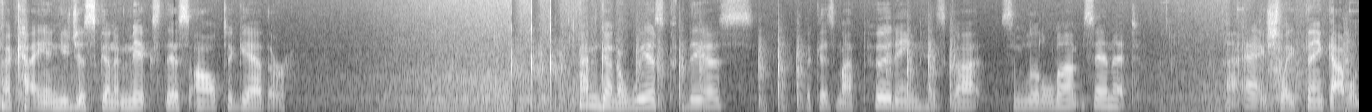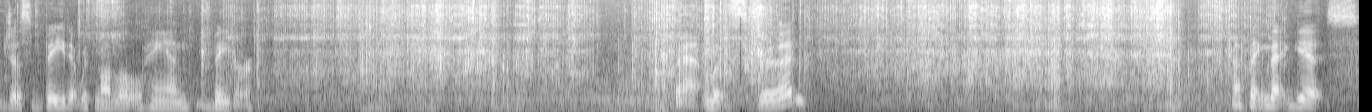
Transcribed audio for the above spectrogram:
Okay, and you're just going to mix this all together. I'm going to whisk this because my pudding has got some little lumps in it. I actually think I will just beat it with my little hand beater. That looks good. I think that gets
